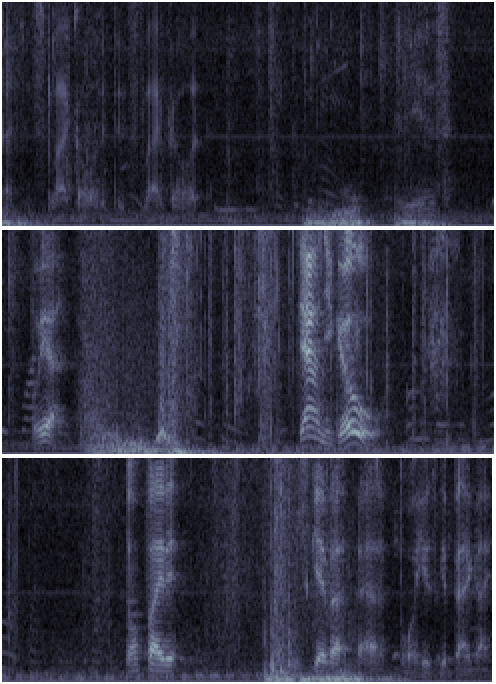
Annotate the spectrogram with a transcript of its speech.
I did slack all it. I did slack all it. There he is. Oh yeah. Down you go. Don't fight it. Just give up. Boy, he was a good bad guy.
